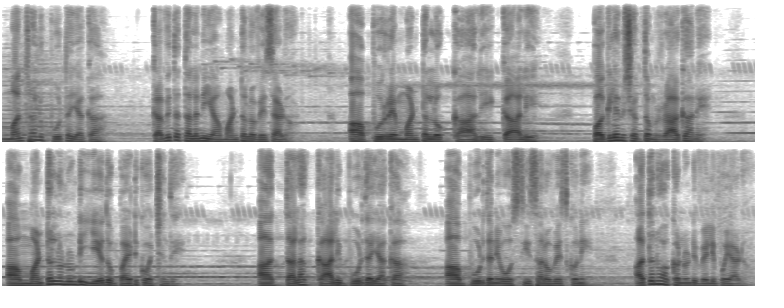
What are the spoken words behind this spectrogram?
మంత్రాలు పూర్తయ్యాక కవిత తలని ఆ మంటలో వేశాడు. ఆ పుర్రె మంటల్లో కాలి కాలి పగిలిన శబ్దం రాగానే ఆ మంటల్లో నుండి ఏదో బయటకు వచ్చింది. ఆ తల కాలి బూడిదయ్యాక ఆ బూడిదని ఓ సీసాలో వేసుకొని అతను అక్కడి నుండి వెళ్ళిపోయాడు.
